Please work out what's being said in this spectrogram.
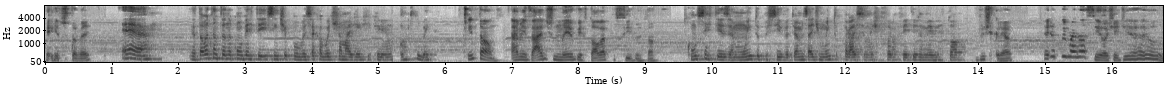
Tem isso também. É. Eu tava tentando converter isso em tipo, você acabou de chamar a gente de criança, mas tudo bem. Então, amizades no meio virtual é possível, então. Com certeza, é muito possível ter amizades muito próximas que foram feitas no meio virtual. Discreto. Eu já fui mais assim, hoje em dia eu.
